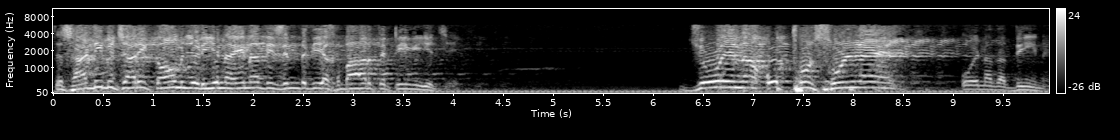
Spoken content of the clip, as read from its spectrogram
تو ساری بچاری قوم جیڑی ہے نا یہاں دی زندگی اخبار تے ٹی وی چ جو اتوں سننا وہ یہاں کا دین ہے۔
